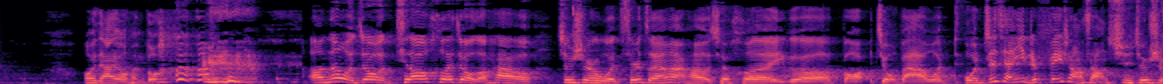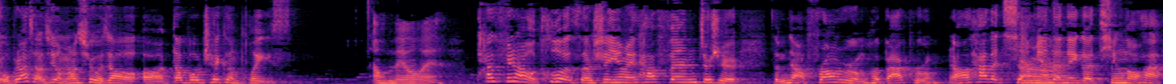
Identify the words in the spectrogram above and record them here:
我家有很多。啊，那我就提到喝酒的话，就是我其实昨天晚上有去喝了一个包酒吧，我我之前一直非常想去，就是我不知道小溪有没有去过叫呃 Double Chicken Please。哦，没有哎。它非常有特色，是因为它分就是怎么讲 front room 和 back room，然后它的前面的那个厅的话，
